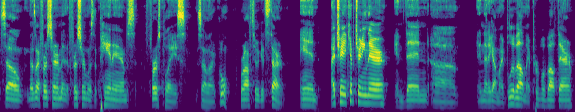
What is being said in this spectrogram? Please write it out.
So that was my first tournament. The first tournament was the Pan Am's first place. So I'm like, cool, we're off to a good start. And I trained, kept training there, and then um, and then I got my blue belt, my purple belt there.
